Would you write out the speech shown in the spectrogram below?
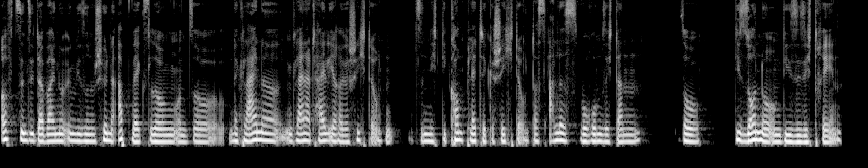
oft sind sie dabei nur irgendwie so eine schöne Abwechslung und so eine kleine, ein kleiner Teil ihrer Geschichte und sind nicht die komplette Geschichte und das alles, worum sich dann so die Sonne, um die sie sich drehen.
